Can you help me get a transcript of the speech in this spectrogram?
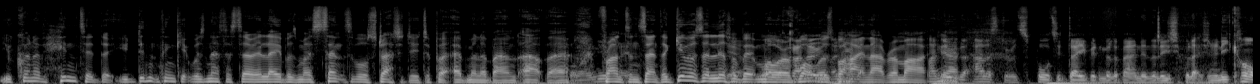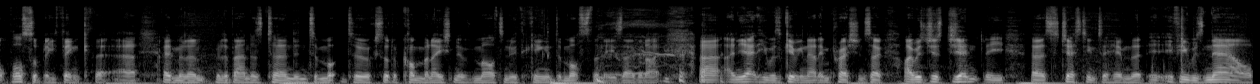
you kind of hinted that you didn't think it was necessarily Labour's most sensible strategy to put Ed Miliband out there, Well, front that- and centre. Give us a little Yeah, bit well, more look, of what know- was behind that, remark. I knew yeah. that Alastair had supported David Miliband in the leadership election, and he can't possibly think that uh, Ed Mil- Miliband has turned into to a sort of combination of Martin Luther King and Demosthenes overnight, uh, and yet he was giving that impression. So I was just gently uh, suggesting to him that if he was now.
